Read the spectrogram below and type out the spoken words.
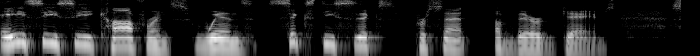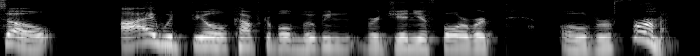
ACC conference wins 66% of their games. So I would feel comfortable moving Virginia forward over Furman.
